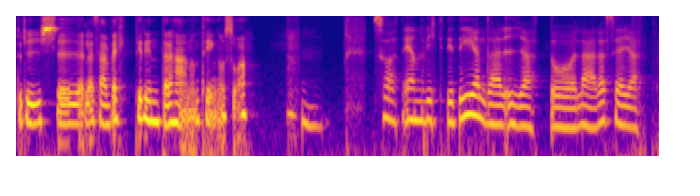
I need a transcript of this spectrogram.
bryr sig eller så här, väcker inte det här någonting och så. Mm. Så att en viktig del där i att då lära sig att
